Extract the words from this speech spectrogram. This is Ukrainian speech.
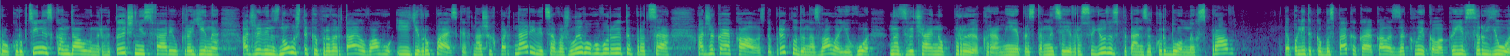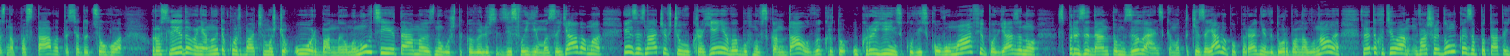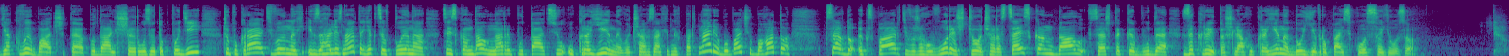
Про корупційний скандал в енергетичній сфері України, адже він знову ж таки привертає увагу і європейських наших партнерів. І це важливо говорити про це. Адже Кая Калас, до прикладу, назвала його надзвичайно прикрим. І представниця Євросоюзу з питань закордонних справ та політики безпеки Кая Калас закликала Київ серйозно поставитися до цього розслідування. Ну і також бачимо, що Орбан не оминув цієї теми. Знову ж таки виліз зі своїми заявами. Він зазначив, що в Україні вибухнув скандал, викрито українську військову мафію, пов'язану з президентом Зеленським. От такі заяви попередньо від Орбана лунали. Знаєте, хотіла вашої думки запитати, як ви бачите подальший розвиток подій, чи покарають винних, і взагалі знаєте, як це вплине цей скандал на репутацію України в очах західних партнерів? Бо бачу багато псевдоекспертів вже говорять, що через цей скандал все ж таки буде закрито шлях України до Європейського союзу.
